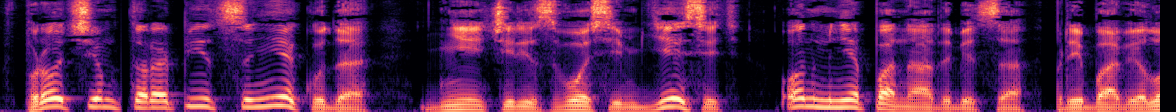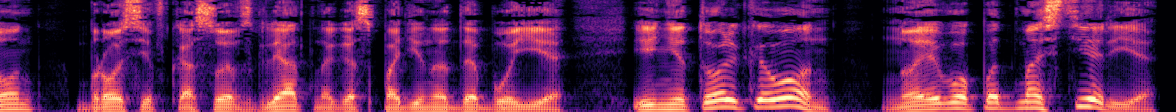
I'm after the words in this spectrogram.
Впрочем, торопиться некуда. Дней через восемь-десять он мне понадобится, прибавил он, бросив косой взгляд на господина Дебуе. И не только он, но его подмастерье.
